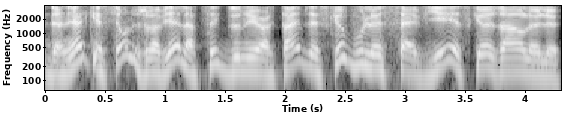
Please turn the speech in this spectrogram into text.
dernière question, je reviens à l'article du New York Times. Est-ce que vous le saviez? Est-ce que genre le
